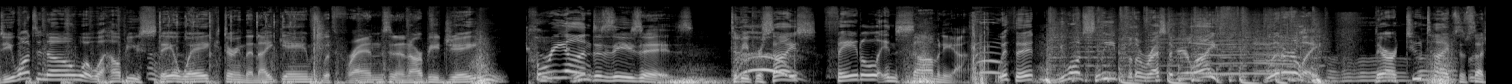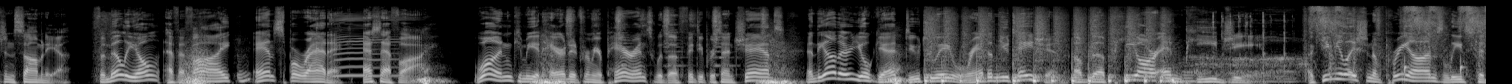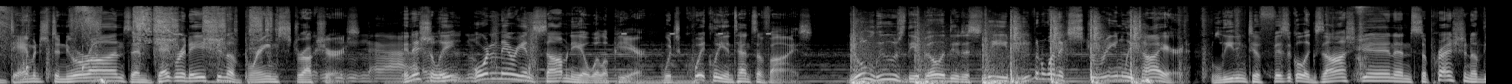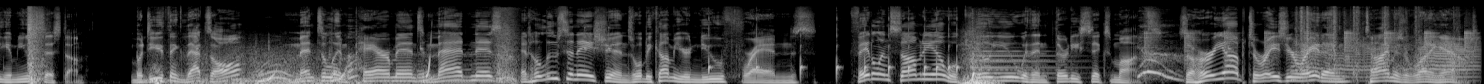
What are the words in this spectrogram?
Do you want to know what will help you stay awake during the night games with friends in an RPG? Prion diseases! To be precise, fatal insomnia. With it, you won't sleep for the rest of your life. Literally. There are two types of such insomnia familial, FFI, and sporadic, SFI. One can be inherited from your parents with a 50% chance, and the other you'll get due to a random mutation of the PRNP gene. Accumulation of prions leads to damage to neurons and degradation of brain structures. Initially, ordinary insomnia will appear, which quickly intensifies. You'll lose the ability to sleep even when extremely tired, leading to physical exhaustion and suppression of the immune system. But do you think that's all? Mental impairment, madness, and hallucinations will become your new friends. Fatal insomnia will kill you within 36 months. So hurry up to raise your rating. Time is running out.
